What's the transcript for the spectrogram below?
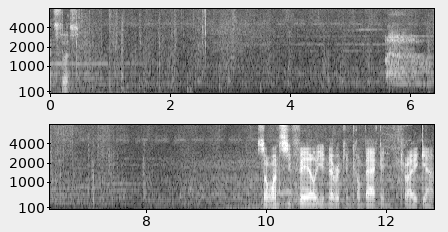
What's this? So once you fail, you never can come back and try again.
